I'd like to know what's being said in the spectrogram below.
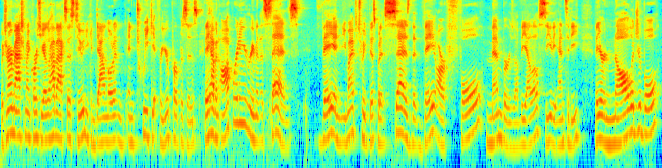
which in our mastermind course, you guys will have access to, and you can download it and, and tweak it for your purposes. They have an operating agreement that says they, and you might have to tweak this, but it says that they are full members of the LLC, the entity. They are knowledgeable.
